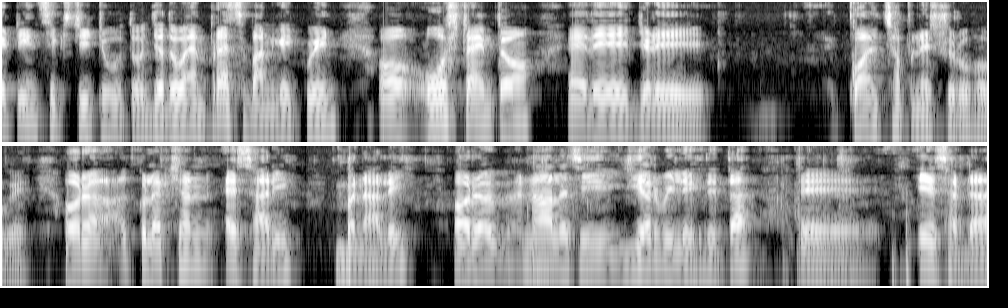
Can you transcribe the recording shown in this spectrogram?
1862 ਤੋਂ ਜਦੋਂ ਐਮਪ੍ਰੈਸ ਬਣ ਗਈ ਕੁਈਨ ਉਹ ਉਸ ਟਾਈਮ ਤੋਂ ਇਹਦੇ ਜਿਹੜੇ ਕੋਇਨ ਛਪਨੇ ਸ਼ੁਰੂ ਹੋ ਗਏ। ਔਰ ਕਲੈਕਸ਼ਨ ਇਹ ਸਾਰੀ ਬਣਾ ਲਈ। ਔਰ ਨਾਲ ਅਸੀਂ ਈਅਰ ਵੀ ਲਿਖ ਦਿੱਤਾ ਤੇ ਇਹ ਸਾਡਾ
